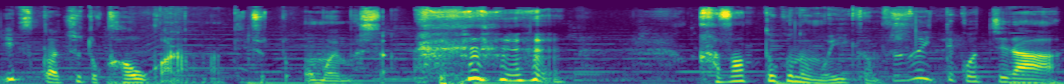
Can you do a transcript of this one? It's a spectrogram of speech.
いつかちょっと買おうかななんてちょっと思いました。飾っとくのもいいかも。続いてこちら。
